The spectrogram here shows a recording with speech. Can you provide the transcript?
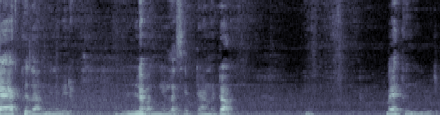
ബാക്ക് ഇതാ അങ്ങനെ വരും. നല്ല ഭംഗിയുള്ള സെറ്റാണ് കേട്ടോ ബാക്ക് ഇങ്ങനെ വരും.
